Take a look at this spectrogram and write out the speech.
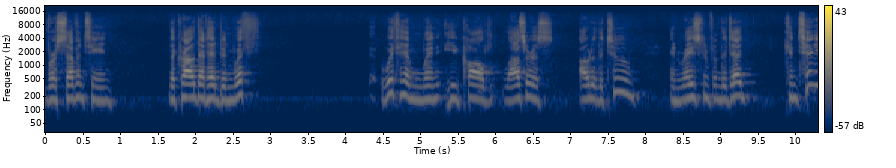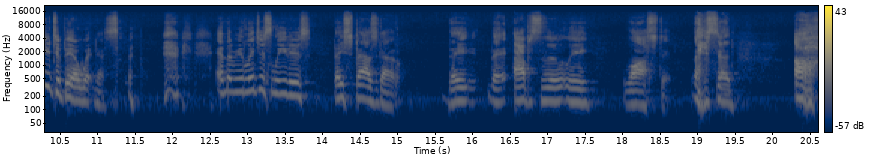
Verse 17, the crowd that had been with, with him when he called Lazarus out of the tomb and raised him from the dead continued to bear witness. and the religious leaders they spazzed out. They, they absolutely lost it. They said, Oh,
